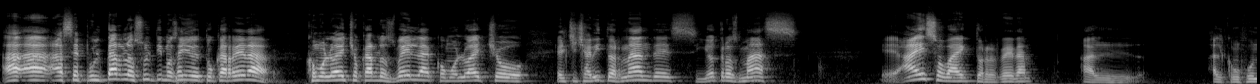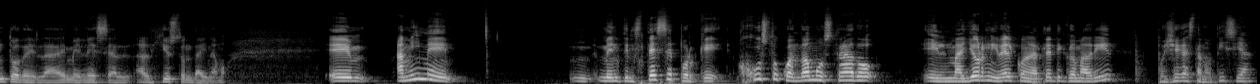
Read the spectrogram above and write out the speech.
a, sepultar los últimos años de tu carrera, como lo ha hecho Carlos Vela, como lo ha hecho el Chicharito Hernández y otros más. Eh, a eso va Héctor Herrera al, conjunto de la MLS, al, Houston Dynamo. Em, a mí me, me entristece porque justo cuando ha mostrado el mayor nivel con el Atlético de Madrid, pues llega esta noticia.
